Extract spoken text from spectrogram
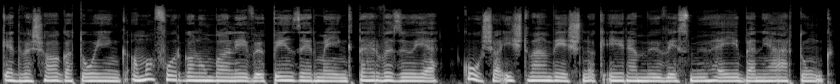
Kedves hallgatóink, a ma forgalomban lévő pénzérmeink tervezője Kósa István Vésnök éremművész műhelyében jártunk.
